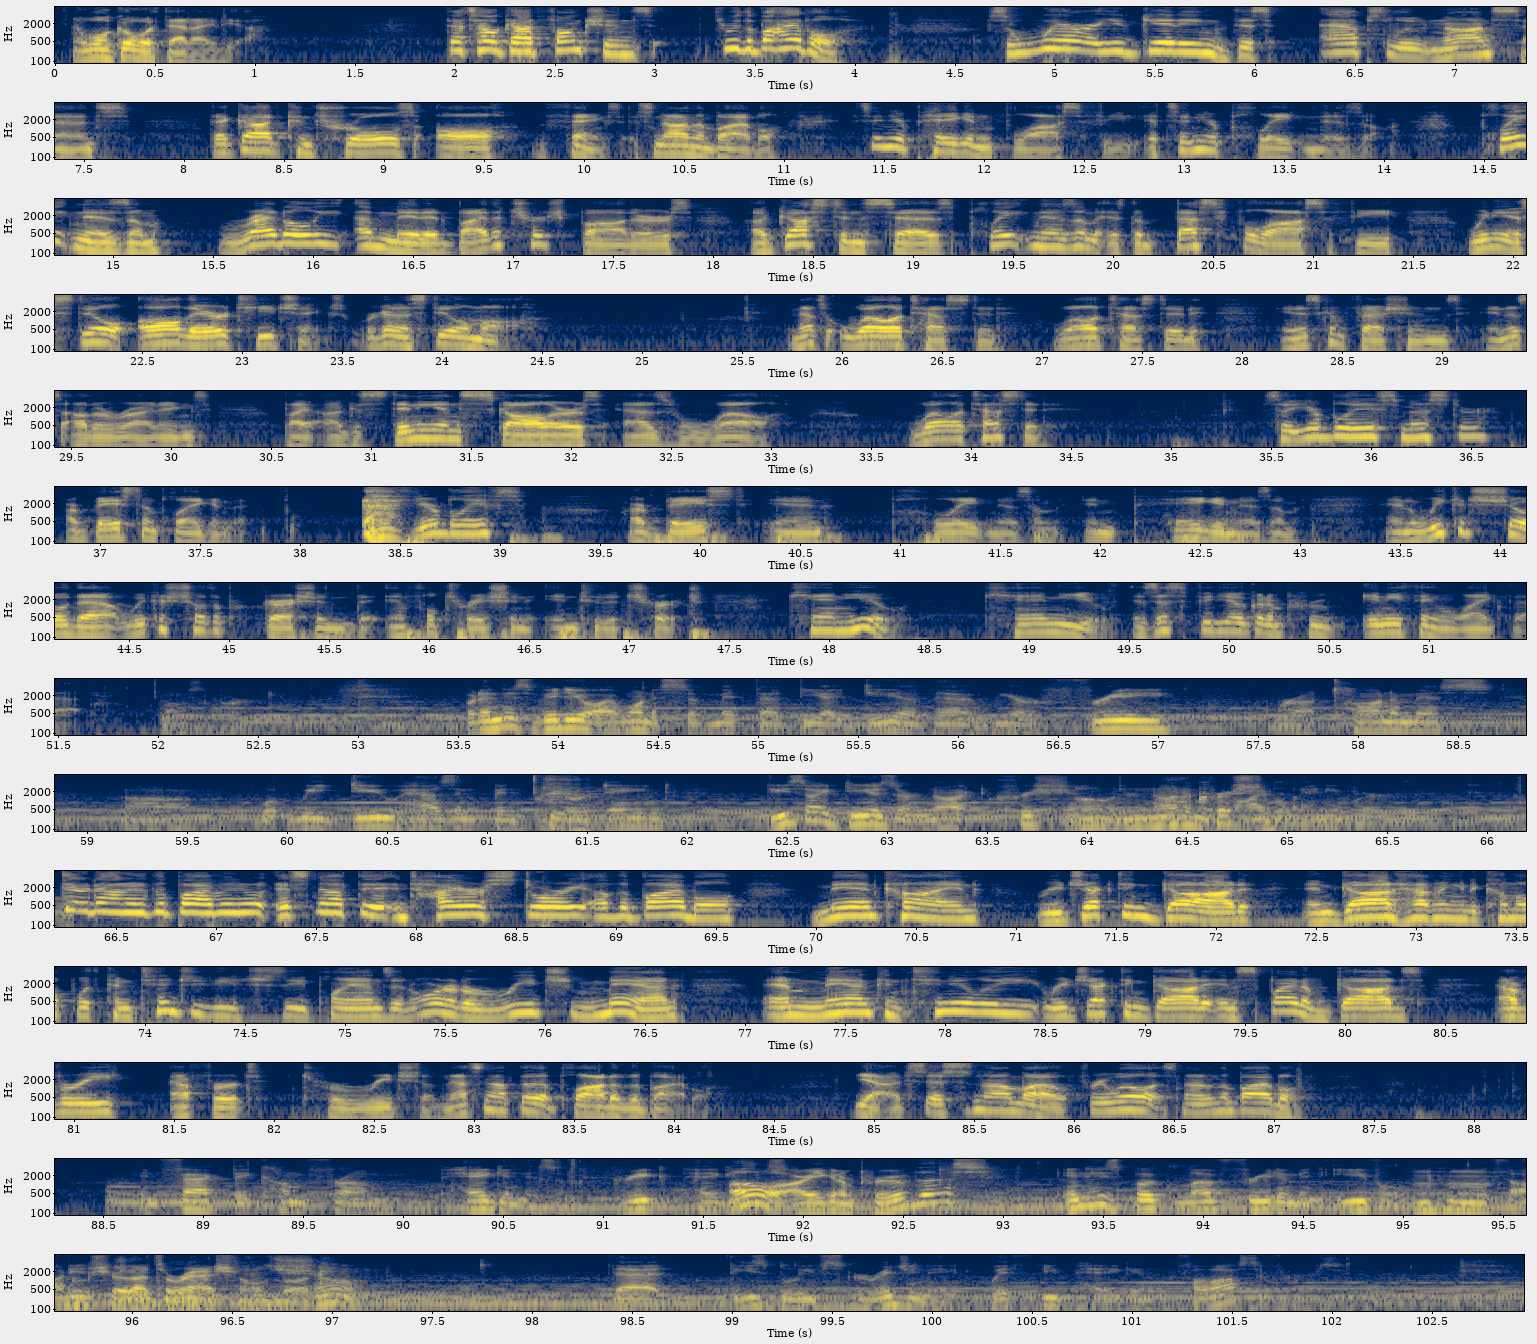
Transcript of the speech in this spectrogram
and we'll go with that idea. That's how God functions through the Bible. So where are you getting this absolute nonsense that God controls all things. It's not in the Bible. It's in your pagan philosophy. It's in your Platonism. Platonism readily admitted by the church fathers. Augustine says Platonism is the best philosophy. We need to steal all their teachings. We're going to steal them all. And that's well attested, well attested in his confessions, in his other writings, by Augustinian scholars as well. Well attested. So your beliefs, mister, are based in pagan. your beliefs are based in Platonism, in paganism. And we could show that, we could show the progression, the infiltration into the church. Can you? Can you? Is this video going to prove anything like that? Most part. But in this video, I want to submit that the idea that we are free, we're autonomous, um, what we do hasn't been preordained, these ideas are not Christian. Oh, They're not not, in Christian. the Bible anywhere. They're not in the Bible. It's not the entire story of the Bible. Mankind rejecting God and God having to come up with contingency plans in order to reach man, and man continually rejecting God in spite of God's every effort to reach them. That's not the plot of the Bible. Yeah, it's, it's just not in the Bible. Free will, it's not in the Bible. In fact, they come from paganism, Greek paganism. Oh, are you going to prove this? In his book Love, Freedom, and Evil, mm-hmm. I'm Thaddeus sure that's a rational has book. shown that these beliefs originate with the pagan philosophers.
